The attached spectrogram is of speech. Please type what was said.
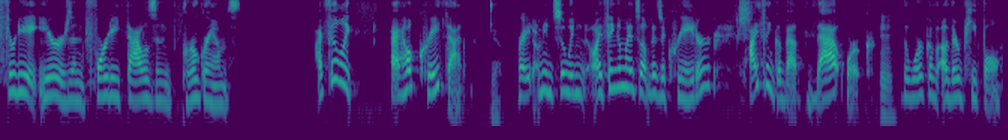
38 years and 40,000 programs, I feel like I helped create that. Yeah. Right. I mean, so when I think of myself as a creator, I think about that work, Mm. the work of other people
